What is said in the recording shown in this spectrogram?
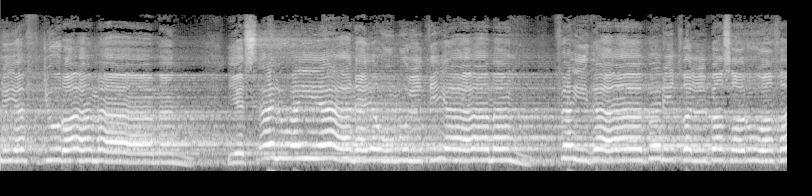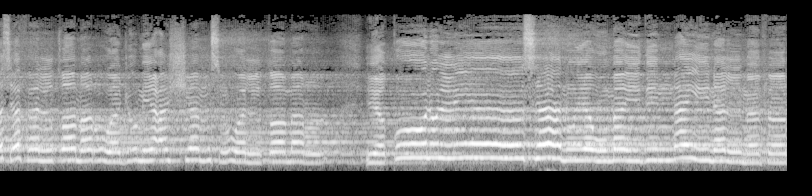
ليفجر أمامه يسأل أيان يوم القيامة. فإذا برق البصر وخسف القمر وجمع الشمس والقمر يقول الإنسان يومئذ أين المفر؟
